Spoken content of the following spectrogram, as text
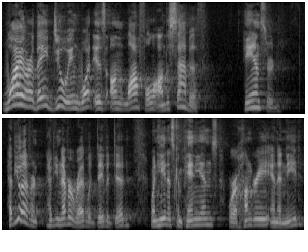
why are they doing what is unlawful on the Sabbath? He answered, have you ever have you never read what David did when he and his companions were hungry and in need?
